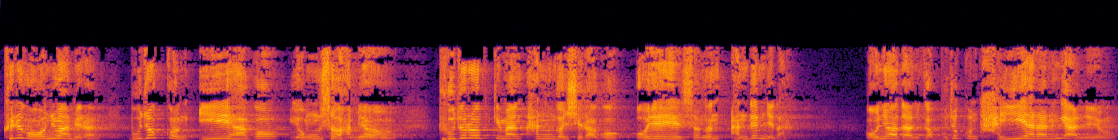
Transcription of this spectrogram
그리고 온유함이란 무조건 이해하고 용서하며 부드럽기만 한 것이라고 오해해서는 안 됩니다. 온유하다니까 무조건 다 이해하라는 게 아니에요.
